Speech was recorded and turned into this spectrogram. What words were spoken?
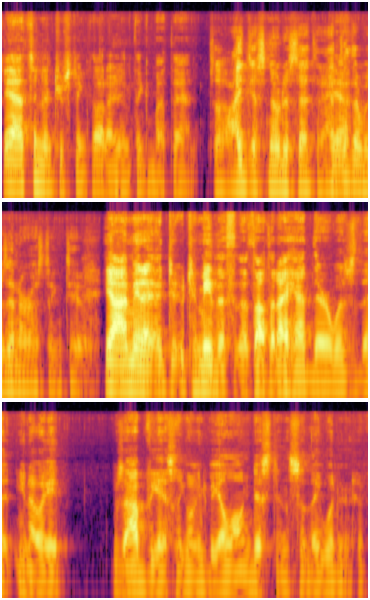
Yeah, that's an interesting thought. I didn't think about that. So I just noticed that today. I Yeah. thought that was interesting too. Yeah, I mean, to, to me, the, th- the thought that I had there was that you know it was obviously going to be a long distance, so they wouldn't have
